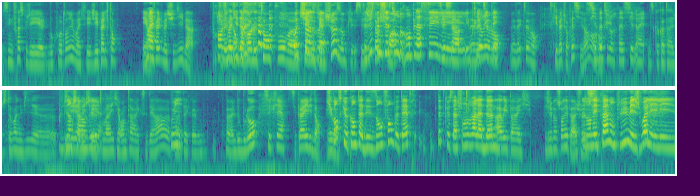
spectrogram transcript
C'est une phrase que j'ai beaucoup entendue, moi, c'est j'ai pas le temps. Et Ouais. en fait, je me suis dit, bah, Prends tu le choisis d'avoir le temps pour euh, Autre telle chose, ou telle ouais. chose, donc c'est juste, juste un une choix. question de remplacer les, ça, les priorités. Exactement. exactement. Ce qui est pas toujours facile. Hein, Ce qui est pas toujours facile, ouais. Parce que quand t'as justement une vie euh, privée Bien chargée. avec euh, ton mari qui rentre tard, etc., Oui. t'as quand même pas mal de boulot, C'est clair. c'est pas évident. Je pense que quand t'as des enfants, peut-être, peut-être que ça changera la donne. Ah oui, pareil. J'ai- J'en ai pas. je- J'en ai pas non plus, mais je vois les,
